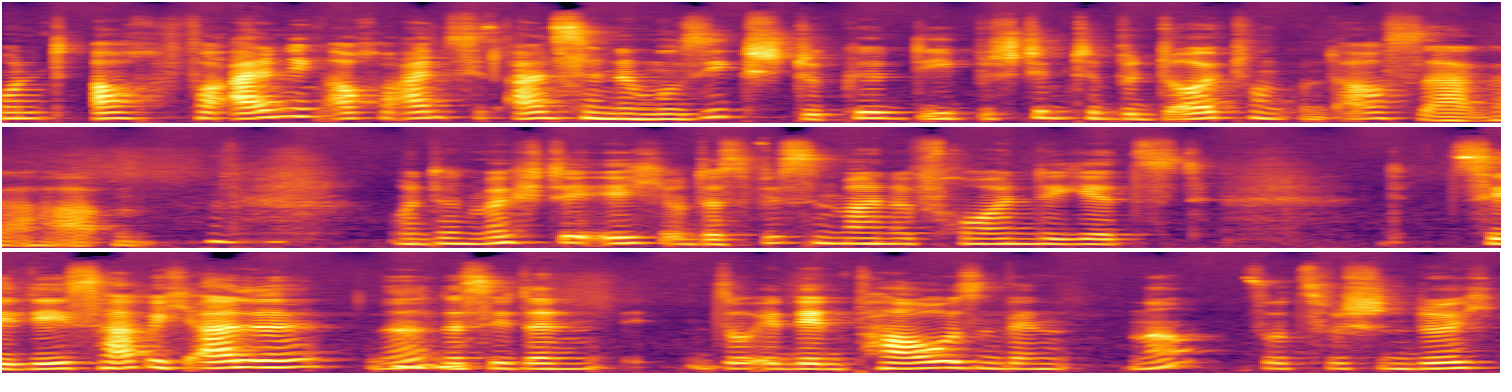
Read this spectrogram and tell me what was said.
und auch vor allen Dingen auch einzelne Musikstücke, die bestimmte Bedeutung und Aussage haben. Mhm. Und dann möchte ich, und das wissen meine Freunde jetzt, CDs habe ich alle, ne, mhm. dass sie dann so in den Pausen, wenn, ne, so zwischendurch,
